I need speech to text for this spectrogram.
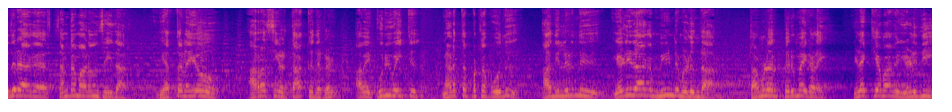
எதிராக சண்டமாடம் செய்தார். எத்தனையோ அரசியல் தாக்குதல்கள் அவை குறிவைத்து நடத்தப்பட்ட போது அதிலிருந்து எளிதாக மீண்டும் எழுந்தார். தமிழர் பெருமைகளை இலக்கியமாக எழுதி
